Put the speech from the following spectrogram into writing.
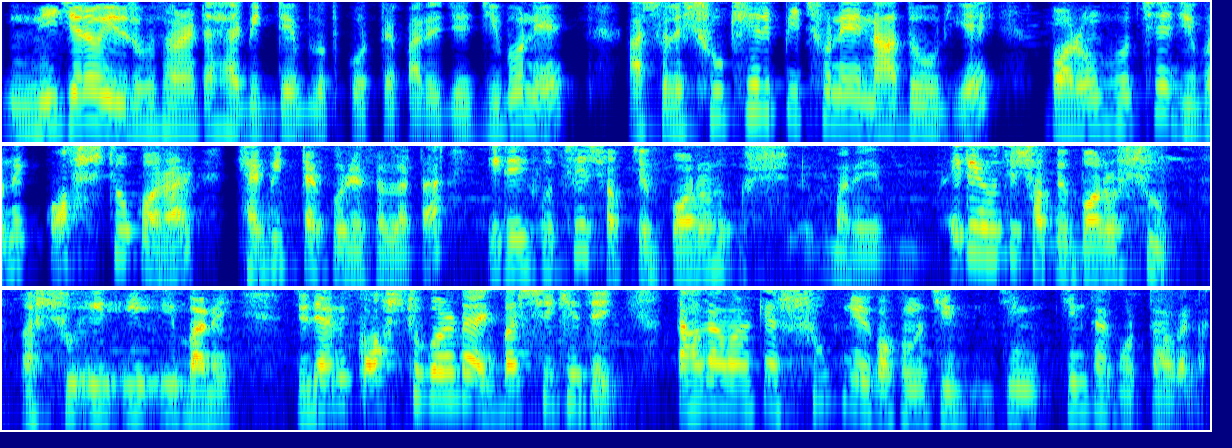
নিজেরাও এই ধরনের একটা হ্যাবিট ডেভেলপ করতে পারে যে জীবনে আসলে সুখের পিছনে না দৌড়িয়ে বরং হচ্ছে জীবনে কষ্ট করার হ্যাবিটটা করে ফেলাটা, এটাই হচ্ছে সবচেয়ে বড় মানে এটাই হচ্ছে সবচেয়ে বড় সুখ। বা মানে যদি আমি কষ্ট করাটা একবার শিখে যাই, তাহলে আমাকে আর সুখ নিয়ে কখনো চিন- চিন- চিন্তা করতে হবে না।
